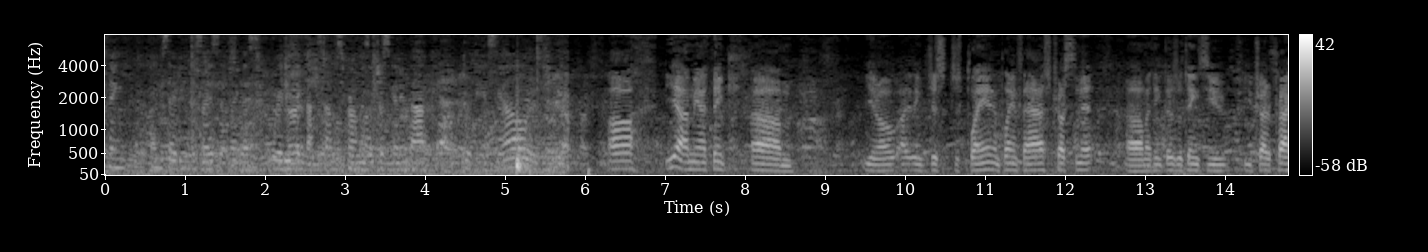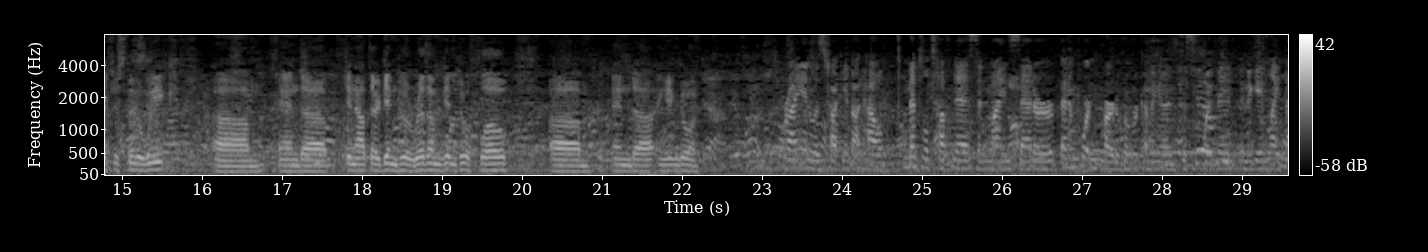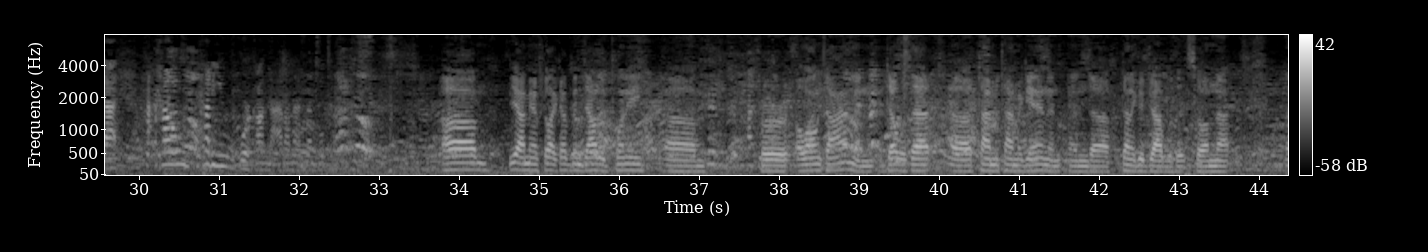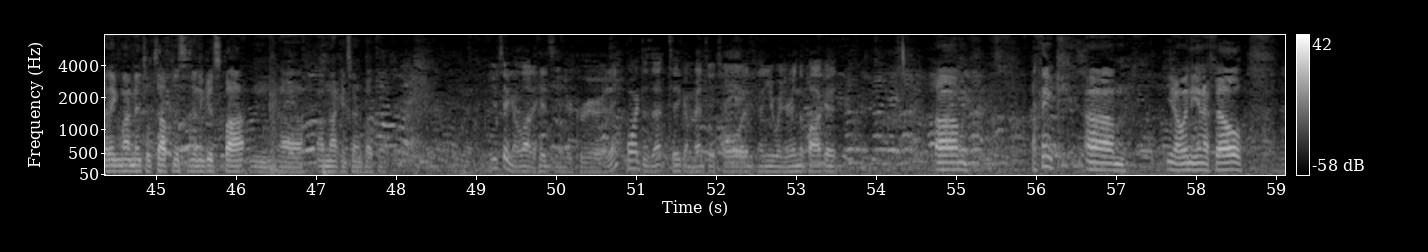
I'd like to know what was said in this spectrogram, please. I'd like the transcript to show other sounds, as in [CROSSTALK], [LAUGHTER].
think you say being decisive? I guess where do you think that stems from? Is it just getting back with the ACL? Uh, yeah, I mean, I think. Um, you know, I think just, just playing and playing fast, trusting it. Um, I think those are things you, you try to practice through the week um, and uh, getting out there, getting to a rhythm, getting to a flow, um, and, uh, and getting going. Ryan was talking about how mental toughness and mindset are an important part of overcoming a disappointment in a game like that. How, how do you work on that, on that mental toughness? Um, yeah, I mean, I feel like I've been doubted plenty um, for a long time and dealt with that uh, time and time again and, and uh, done a good job with it. So I'm not, I think my mental toughness is in a good spot and uh, I'm not concerned about that. You've taken a lot of hits in your career. At any point, does that take a mental toll on you when you're in the pocket? Um, I think, um, you know, in the NFL,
